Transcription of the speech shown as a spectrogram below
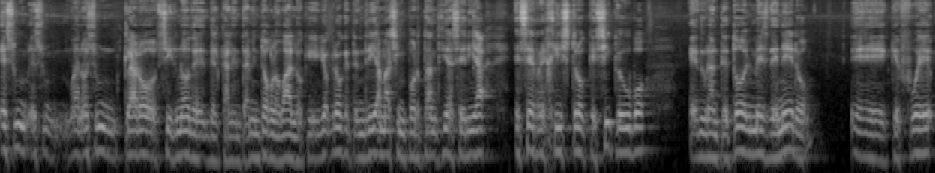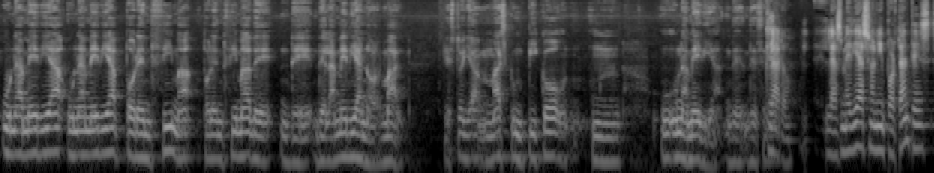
es, un, es, un, bueno, es un claro signo del calentamiento global. Lo que yo creo que tendría más importancia sería ese registro que sí que hubo eh, durante todo el mes de enero, que fue una media, una media por encima, por encima de, de, la media normal. Que esto ya más que un pico, un, una media de, ese. Claro, las medias son importantes.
